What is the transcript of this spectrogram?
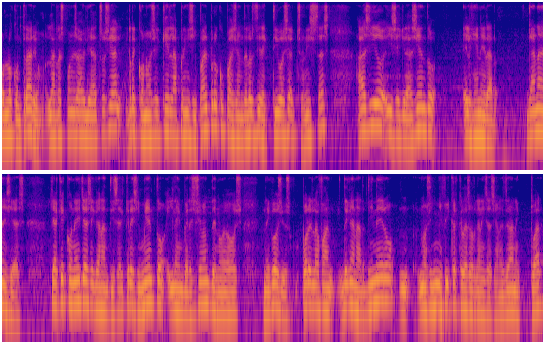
por lo contrario, la responsabilidad social reconoce que la principal preocupación de los directivos y accionistas ha sido y seguirá siendo el generar ganancias, ya que con ellas se garantiza el crecimiento y la inversión de nuevos negocios. Por el afán de ganar dinero no significa que las organizaciones deban actuar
